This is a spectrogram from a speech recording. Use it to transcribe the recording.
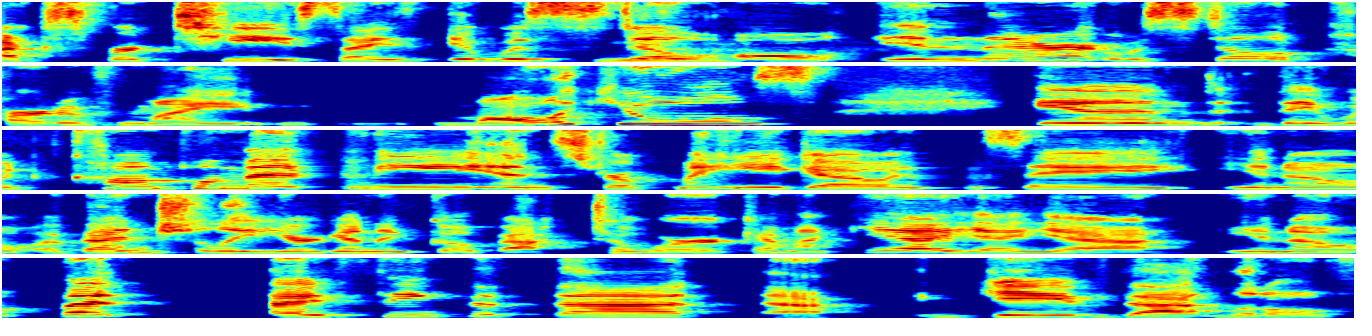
expertise. I it was still yeah. all in there. It was still a part of my molecules and they would compliment me and stroke my ego and say, you know, eventually you're going to go back to work. I'm like, yeah, yeah, yeah, you know. But I think that that uh, gave that little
